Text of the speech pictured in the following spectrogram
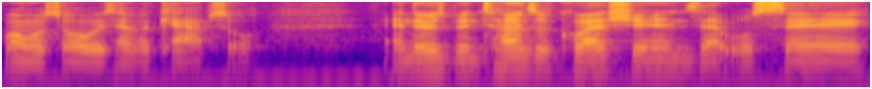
will almost always have a capsule. And there's been tons of questions that will say,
